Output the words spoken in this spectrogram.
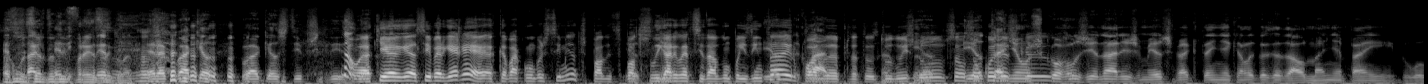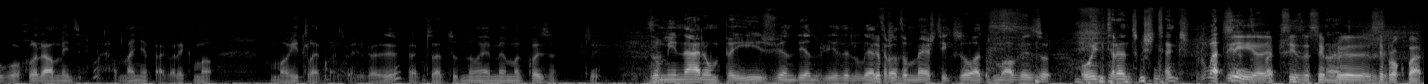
é, uma certa é diferença, claro. Era com, aquele, com aqueles tipos que dizem. Não, aqui a, ciberguerra é acabar com abastecimentos. Pode-se pode ligar a eletricidade de um país inteiro. Eu, pode, portanto, tudo isto eu, são, eu são coisas. Eu tenho uns correligionários meus que têm aquela coisa da Alemanha, pá, e o realmente. Pá, Alemanha, pá, agora é como como o Hitler, mas apesar de tudo não é a mesma coisa. Sim. Dominar um país vendendo-lhe eletrodomésticos ou automóveis ou, ou entrando com os tanques por lá dentro. Sim, é preciso sempre, é? sempre ocupar.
